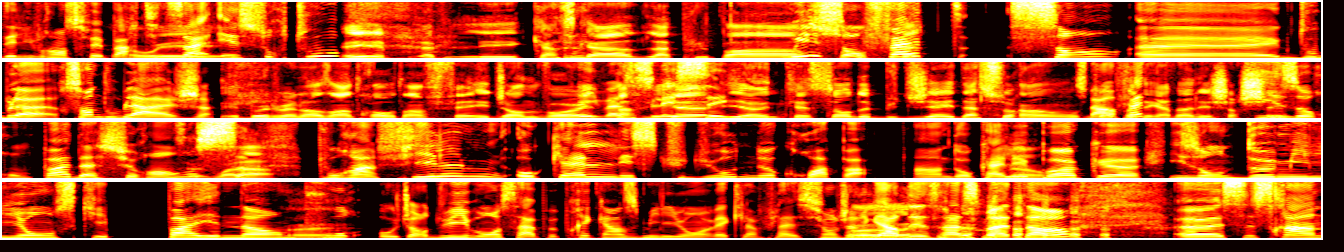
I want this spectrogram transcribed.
Délivrance fait partie Ah oui. de ça, et surtout, Et la- les cascades, la plupart, oui, sont, faites faites sans euh, doubleur, sans doublage. Et Burt Reynolds, entre autres, en fait, et John Voight, Il va se parce blesser. qu'il y a une question de budget et d'assurance qu'on en peut être fait, capable d'aller chercher. Ils n'auront pas d'assurance voilà. pour un film auquel les studios ne croient pas. hein. Donc à l'époque, euh, ils ont 2 millions, ce qui est pas énorme Ouais. pour aujourd'hui. Bon, c'est à peu près 15 millions avec l'inflation. J'ai Ouais, regardé ouais. ça ce matin. Euh, ce sera un-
